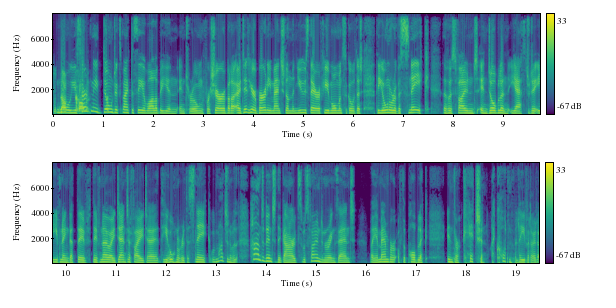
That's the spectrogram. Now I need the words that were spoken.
No, you common. certainly don't expect to see a wallaby in, in Tyrone for sure. But I, I did hear Bernie mention on the news there a few moments ago that the owner of a snake that was found in Dublin yesterday evening that they've they've now identified uh, the owner of the snake. Imagine it was handed into the guards. Was found in Ringsend by a member of the public in their kitchen. I couldn't believe it. I'd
